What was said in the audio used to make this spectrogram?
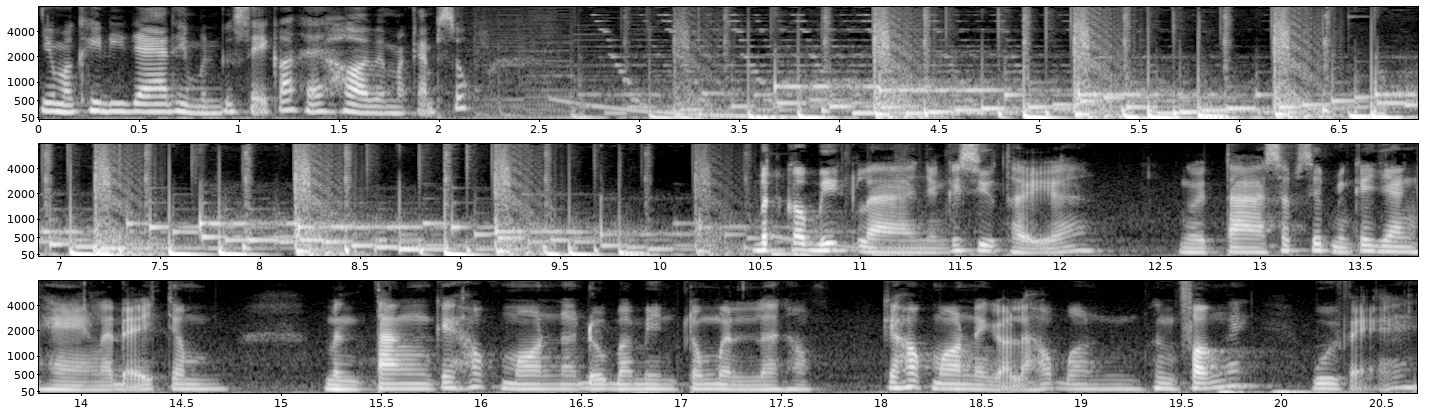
Nhưng mà khi đi ra thì mình cũng sẽ có thể hời về mặt cảm xúc Bích có biết là những cái siêu thị á người ta sắp xếp những cái gian hàng là để cho mình tăng cái hormone dopamine trong mình lên không? Cái hormone này gọi là hormone hưng phấn ấy vui vẻ.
